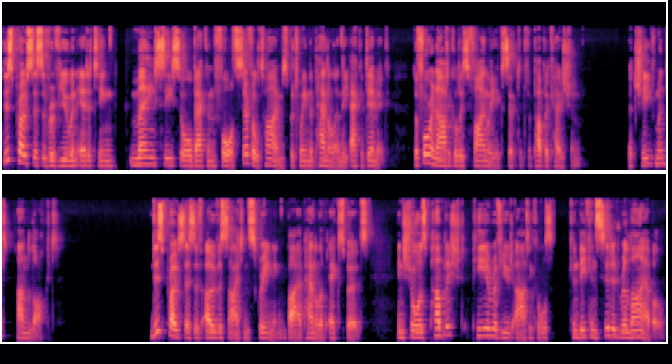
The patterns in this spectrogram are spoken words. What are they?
This process of review and editing may seesaw back and forth several times between the panel and the academic before an article is finally accepted for publication. Achievement unlocked. This process of oversight and screening by a panel of experts ensures published, peer-reviewed articles can be considered reliable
